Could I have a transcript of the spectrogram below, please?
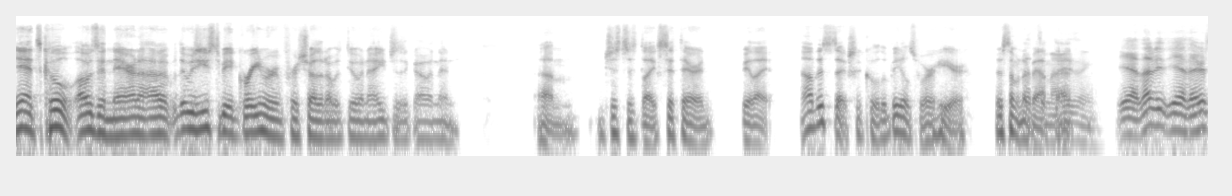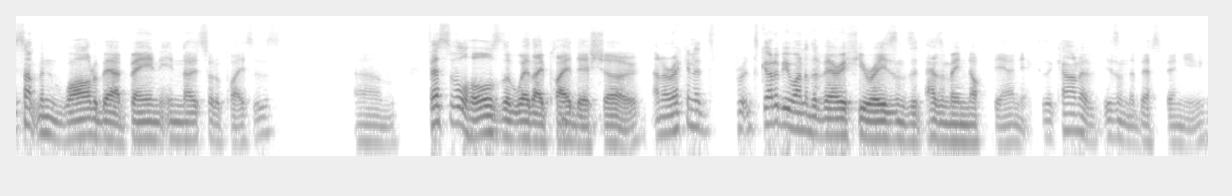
yeah, it's cool. I was in there, and I, there was used to be a green room for a show that I was doing ages ago, and then um just to like sit there and be like, oh, this is actually cool. The Beatles were here. There's something That's about that. amazing. Yeah, that is. Yeah, there's something wild about being in those sort of places. Um, festival halls that where they played their show, and I reckon it's it's got to be one of the very few reasons it hasn't been knocked down yet because it kind of isn't the best venue.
